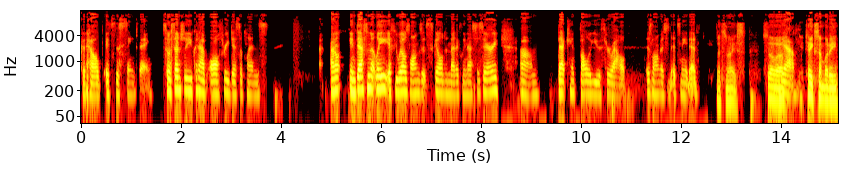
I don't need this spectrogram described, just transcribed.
could help. It's the same thing. So essentially you could have all three disciplines I don't indefinitely, if you will, as long as it's skilled and medically necessary, um, that can follow you throughout as long as it's needed. That's nice. So uh, yeah, you take somebody,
